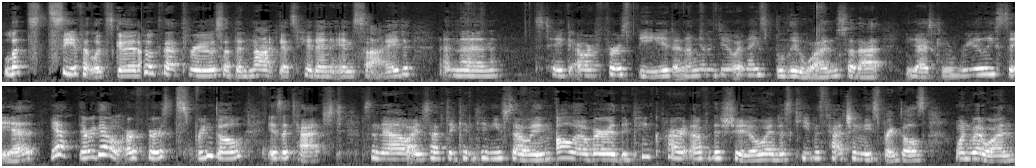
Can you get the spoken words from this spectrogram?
Let's see if it looks good. Poke that through so that the knot gets hidden inside and then let's take our first bead and I'm going to do a nice blue one so that you guys can really see it. Yeah, there we go. Our first sprinkle is attached. So now I just have to continue sewing all over the pink part of the shoe and just keep attaching these sprinkles one by one,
